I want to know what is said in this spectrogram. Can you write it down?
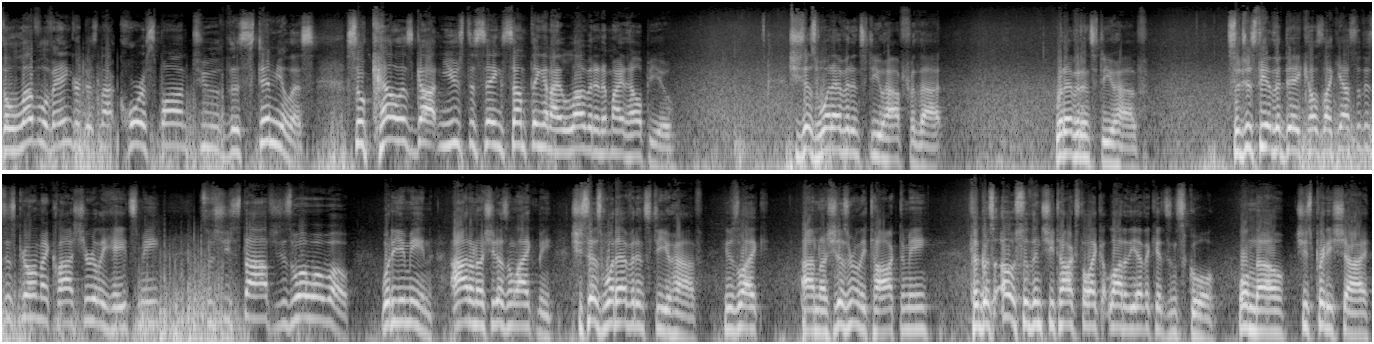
the level of anger does not correspond to the stimulus. So Kel has gotten used to saying something, and I love it, and it might help you. She says, What evidence do you have for that? What evidence do you have? So just the other day, Kel's like, Yeah, so there's this girl in my class, she really hates me. So she stops, she says, Whoa, whoa, whoa. What do you mean? I don't know, she doesn't like me. She says, What evidence do you have? He was like, I don't know, she doesn't really talk to me. Phil goes, oh, so then she talks to like a lot of the other kids in school. Well, no, she's pretty shy.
